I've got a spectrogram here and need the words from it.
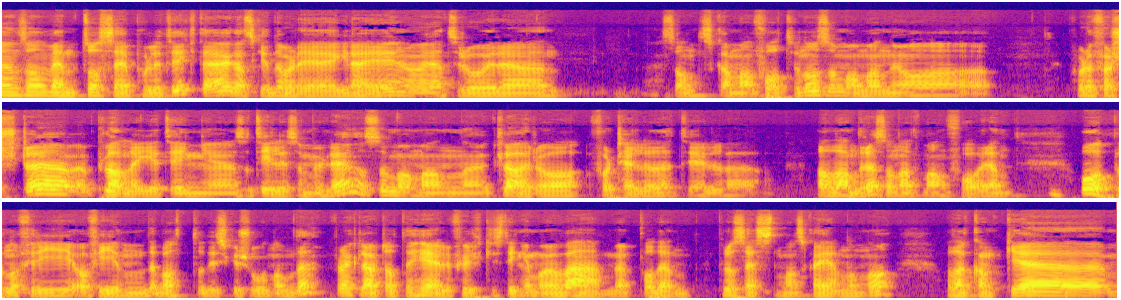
en sånn vent-og-se-politikk det er ganske dårlige greier. Og jeg tror eh, sånn skal man få til noe, så må man jo for det første planlegge ting eh, så tidlig som mulig. Og så må man eh, klare å fortelle det til alle andre, sånn at man får en åpen og fri og fin debatt og diskusjon om det. For det er klart at det hele fylkestinget må jo være med på den prosessen man skal gjennom nå. Og da kan ikke eh,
